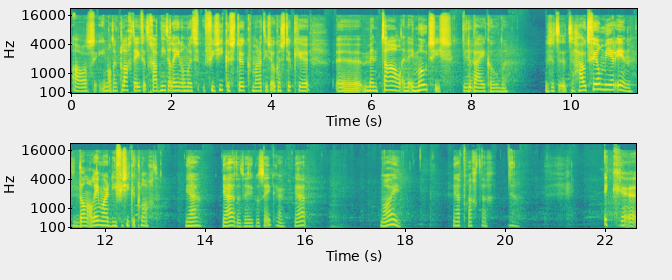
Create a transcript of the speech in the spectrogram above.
als iemand een klacht heeft, het gaat niet alleen om het fysieke stuk, maar het is ook een stukje eh, mentaal en de emoties die Ja. erbij komen. Dus het, het houdt veel meer in dan alleen maar die fysieke klacht. Ja. ja, dat weet ik wel zeker. Ja. Mooi. Ja, prachtig. Ik, eh,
